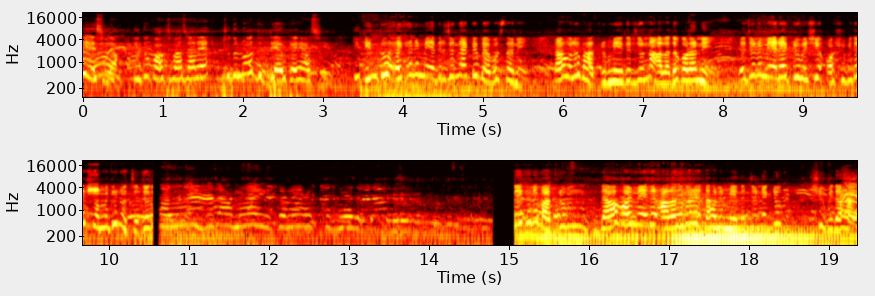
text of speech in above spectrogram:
গিয়েছিলাম, কিন্তু কক্সবাজারে শুধু নদীর আছে। কিন্তু এখানে মেয়েদের জন্য একটা ব্যবস্থা নেই। তা হলো বাথরুম মেয়েদের জন্য আলাদা করা নেই। এর জন্য মেয়েরা একটু বেশি অসুবিধার সম্মুখীন হচ্ছে। যদি এখানে বাথরুম দেওয়া হয় মেয়েদের আলাদা করে, তাহলে মেয়েদের জন্য একটু সুবিধা হয়।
